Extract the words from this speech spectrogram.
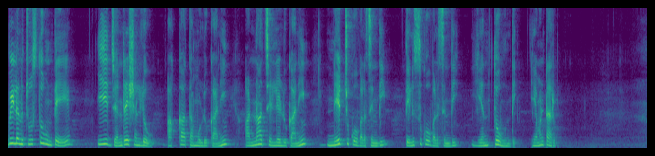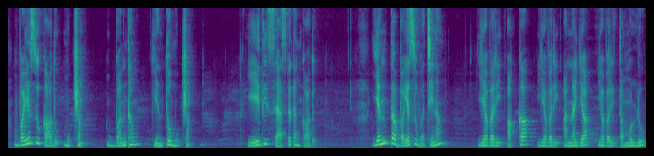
వీళ్ళను చూస్తూ ఉంటే ఈ జనరేషన్లో అక్క తమ్ముళ్ళు కానీ అన్నా చెల్లెళ్ళు కానీ నేర్చుకోవలసింది తెలుసుకోవలసింది ఎంతో ఉంది. ఏమంటారు? వయసు కాదు ముఖ్యం. బంధం ఎంతో ముఖ్యం. ఏది శాశ్వతం కాదు. ఎంత వయసు వచ్చినా ఎవరి అక్క ఎవరి అన్నయ్య ఎవరి తమ్ముళ్ళు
